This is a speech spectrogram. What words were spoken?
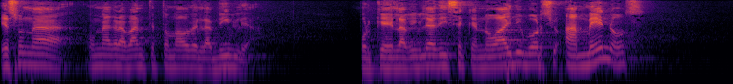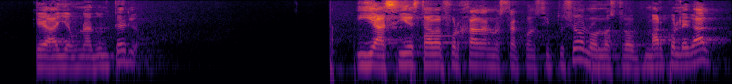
Es una, un agravante tomado de la Biblia. Porque la Biblia dice que no hay divorcio a menos que haya un adulterio. Y así estaba forjada nuestra constitución o nuestro marco legal.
